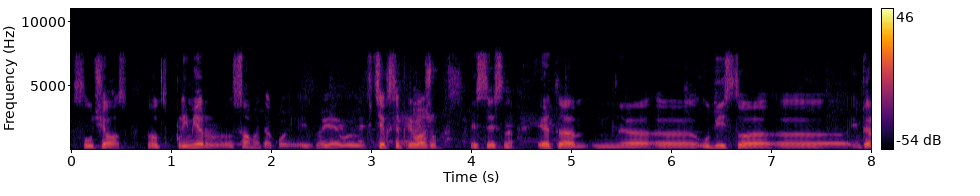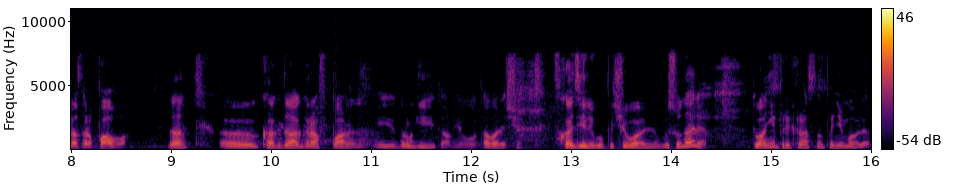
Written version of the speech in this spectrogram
случалось. Ну, вот пример самый такой, ну, я его в тексте привожу, естественно, это э, э, убийство э, императора Павла. Да? Когда граф Палин и другие там, его товарищи входили в опочивальню государя, то они прекрасно понимали,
